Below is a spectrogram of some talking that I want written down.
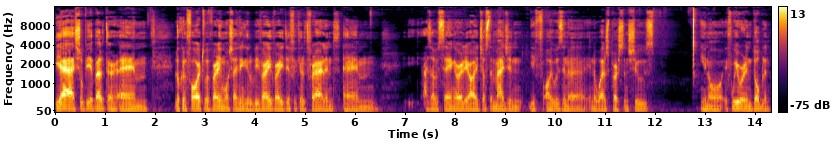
Yeah, it should be a belter. Um, looking forward to it very much. I think it'll be very, very difficult for Ireland. Um, as I was saying earlier, I just imagine if I was in a in a Welsh person's shoes, you know, if we were in Dublin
